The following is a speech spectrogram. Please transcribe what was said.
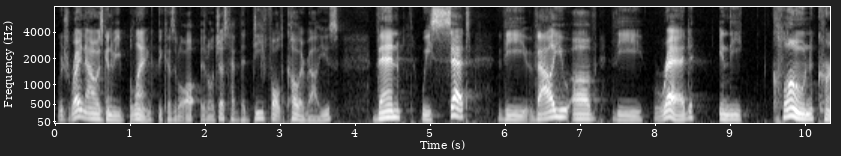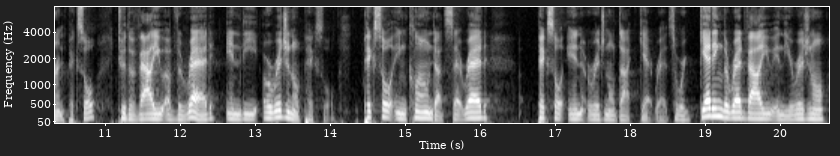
which right now is going to be blank because it'll, it'll just have the default color values. Then we set the value of the red in the clone current pixel to the value of the red in the original pixel. Pixel in clone.setRed, pixel in original.getRed. So we're getting the red value in the original,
